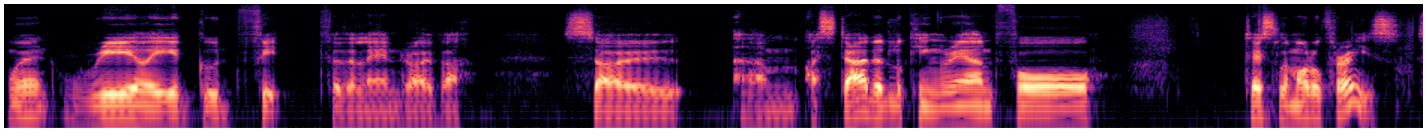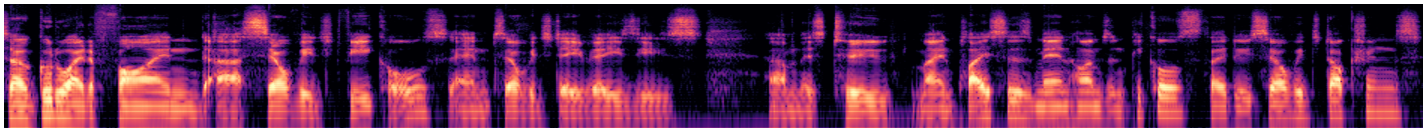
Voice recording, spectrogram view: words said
weren't really a good fit for the Land Rover. So um, I started looking around for Tesla Model 3s. So a good way to find uh, salvaged vehicles and salvaged EVs is um, there's two main places, Manheim's and Pickles. They do salvaged auctions.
